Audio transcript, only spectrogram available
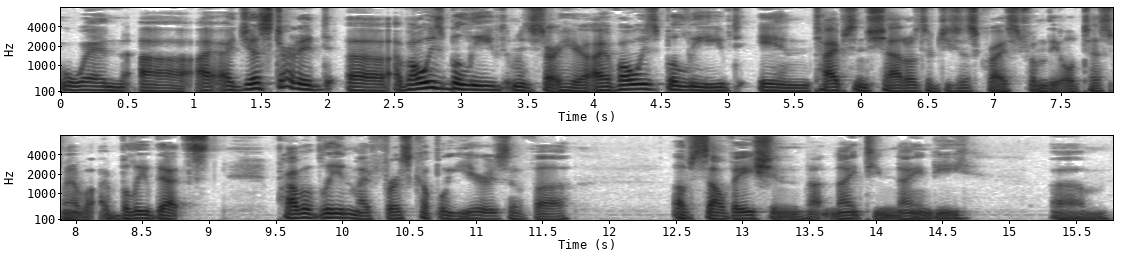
when uh, I, I, just started, uh, I've always believed, let me start here. I've always believed in types and shadows of Jesus Christ from the Old Testament. I believe that's probably in my first couple years of, uh, of salvation, about 1990, um,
